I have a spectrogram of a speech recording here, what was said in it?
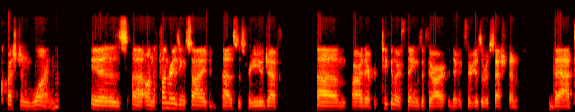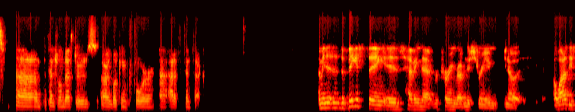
question one is uh, on the fundraising side, uh, this is for you, Jeff, um, are there particular things, if there are, if there is a recession, that um, potential investors are looking for uh, out of fintech? I mean, the, biggest thing is having that recurring revenue stream. You know, a lot of these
